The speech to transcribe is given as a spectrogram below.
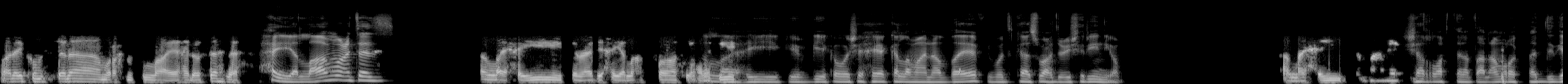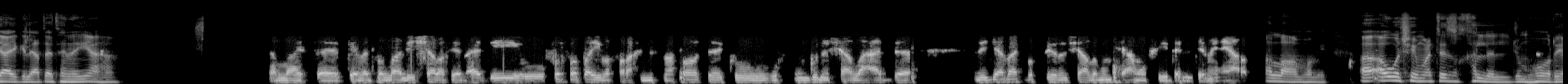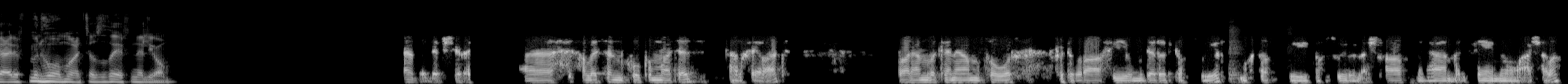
وعليكم السلام ورحمة الله. يا هلا وسهلا. حي الله معتز. الله يحييك بعد يحيي الله هلا الله يحييك ويبقيك أول شيء حياك الله معنا الضيف في بودكاست 21 يوم. الله يحييك الله عليك. شرفتنا طال عمرك. بهالدقائق اللي أعطيتنا إياها. الله يسعدك. ابد والله لي الشرف يا بعدي وفرصة طيبة صراحة نسمع صوتك ونقول إن شاء الله عاد الإجابات بتصير إن شاء الله ممتعة ومفيدة للجميع يا رب. اللهم آمين. أول شيء معتز خل الجمهور يعرف من هو معتز ضيفنا اليوم. أبد أبشر. آه الله يسلمك أخوكم معتز. على الخيرات طال عمرك أنا مصور فوتوغرافي ومدرب تصوير مختص في تصوير الأشخاص من عام 2010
